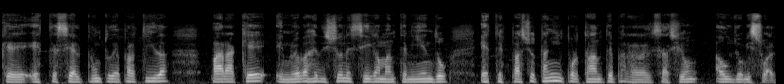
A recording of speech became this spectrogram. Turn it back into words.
que este sea el punto de partida para que en nuevas ediciones siga manteniendo este espacio tan importante para la realización audiovisual.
